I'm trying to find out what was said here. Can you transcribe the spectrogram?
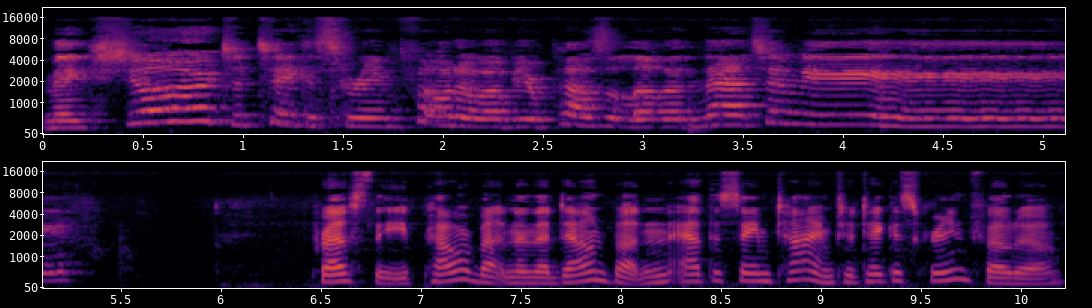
Make sure to take a screen photo of your puzzle of anatomy. Press the power button and the down button at the same time to take a screen photo.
